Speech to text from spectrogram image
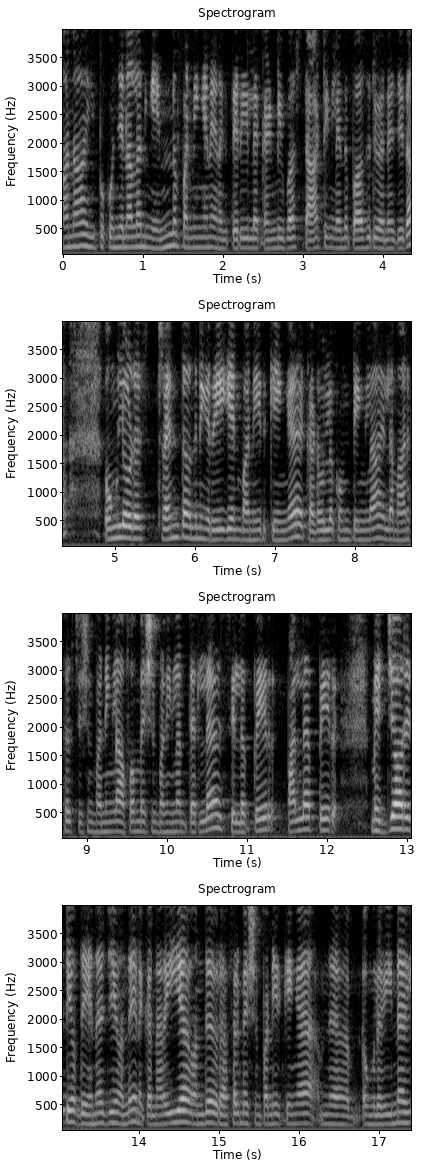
ஆனால் இப்போ கொஞ்ச நாளாக நீங்கள் என்ன பண்ணீங்கன்னு எனக்கு தெரியல. கண்டிப்பாக ஸ்டார்டிங்லேருந்து பாசிட்டிவ் எனர்ஜி தான் உங்களோட ஸ்ட்ரென்த்தை வந்து நீங்கள் ரீகெயின் பண்ணியிருக்கீங்க. கடவுளை கும்பிட்டீங்களா? இல்லை மேனிஃபெஸ்டேஷன் பண்ணிங்களா? அஃபர்மேஷன் பண்ணிங்களான்னு தெரில சில பேர் பல பேர் மெஜாரிட்டி ஆஃப் த எனர்ஜி வந்து எனக்கு நிறைய வந்து ஒரு அஃபர்மேஷன் பண்ணியிருக்கீங்க. அந்த உங்களை இன்னர்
